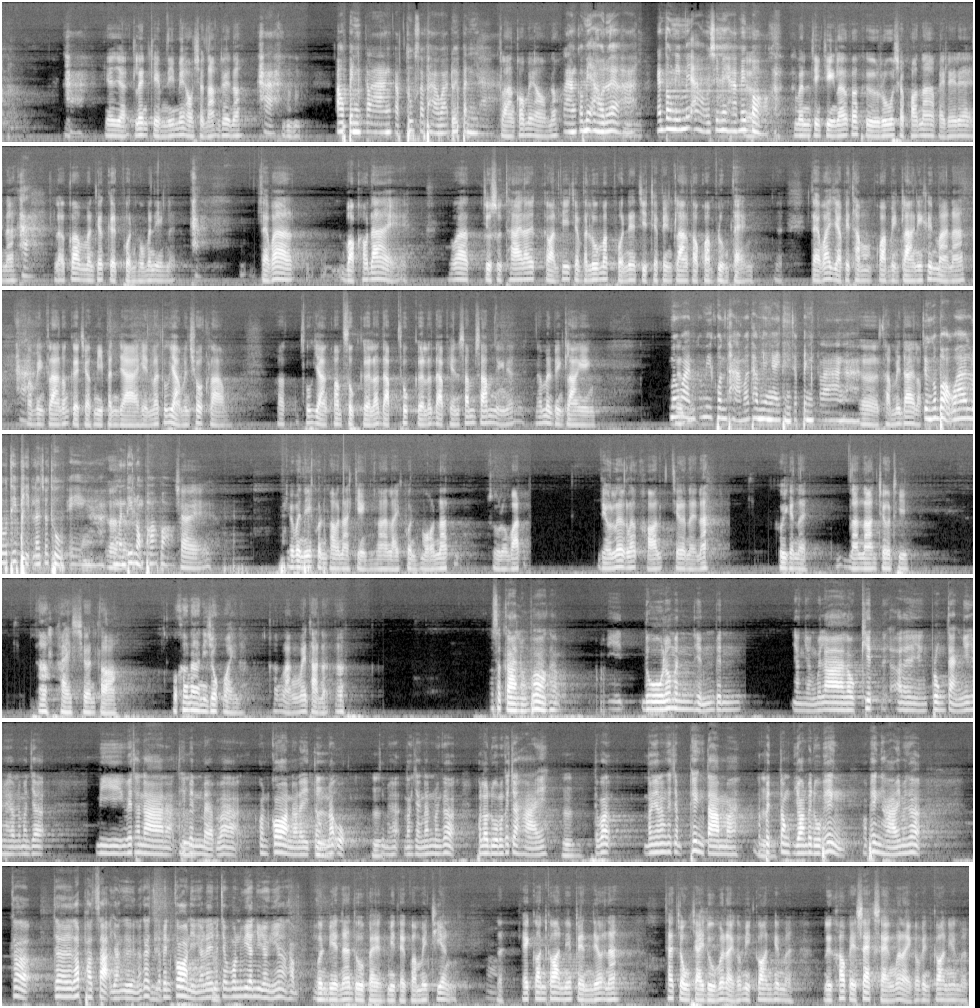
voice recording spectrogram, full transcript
ค่ะอย่าอย่าเล่นเกมนี้ไม่เอาชนะด้วยนะค่ะ เอาเป็นกลางกับทุกสภาวะด้วยปัญญา กลางก็ไม่เอาเนาะกลางก็ไม่เอาด้วยเหรอคะงั้นตรงนี้ไม่เอาใช่ไหมคะไม่บอก มันจริงๆแล้วก็คือรู้เฉพาะหน้าไปเรื่อยๆนะค่ะ แล้วก็มันจะเกิดผลของมันเองแหละค่ะแต่ว่าบอกเขาได้ ว่าจุดสุดท้ายแล้วก่อนที่จะบรรลุมรรคผลเนี่ยจิตจะเป็นกลางต่อความปรุงแต่ง แต่ว่าอย่าไปทำความเป็นกลางนี้ขึ้นมานะค่ะความเป็นกลางต้องเกิดจากมีปัญญา เห็นว่าทุกอย่างมันชั่วคราวพอทุกอย่างความสุขเกิดแล้วดับทุกข์เกิดแล้วดับเห็นซ้ำๆอย่างเนี้ยนั่นมันเป็นกลางเอง เมื่อวานก็มีคนถามว่าทำยังไงถึงจะเป็นกลางอะค่ะเออทำไม่ได้หรอกจึงก็บอกว่ารู้ที่ผิดแล้วจะถูกเองอะค่ะเออเหมือนที่หลวงพ่อบอกใช่แล้ววันนี้คนภาวนาเก่งมาหลายคนหมอนัด สุรวัตรเดี๋ยวเลิกแล้วขอเจอหน่อยนะ คุยกันหน่อย นานๆเจอทีอะใครเชิญต่อโอ้ข้างหน้านี่ยกไวนะ ข้างหลังไม่ทันอะอะรัศการหลวงพ่อครับมีดูแล้วมันเห็นเป็นอย่างอย่างเวลาเราคิดอะไรอย่างปรุงแต่งนี้ใช่ไหมครับ แล้วมันจะมีเวทนาน่ะ ที่เป็นแบบว่าก้อนๆอะไรตรงหน้าอกใช่ไหมฮะหลังจากนั้นมันก็ พอเราดูมันก็จะหายแต่ว่าหลังจากนั้นมันก็จะเพ่งตามมาก็ไปต้องย้อนไปดูเพ่งพอเพ่งหายมันก็ ก็จะรับภาษะอย่างอื่น แล้วก็จะเป็นก้อนอีกอะไร มันจะวนเวียนอยู่อย่างนี้ครับวนเวียนน่าดูไปมีแต่ความไม่เที่ยงนะไอ้ก้อนๆนี้เป็นเยอะนะ ถ้าจงใจดูเมื่อไหร่ก็มีก้อนขึ้นมา หรือเข้าไปแทรกแซงเมื่อไหร่ก็เป็นก้อนขึ้นมา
